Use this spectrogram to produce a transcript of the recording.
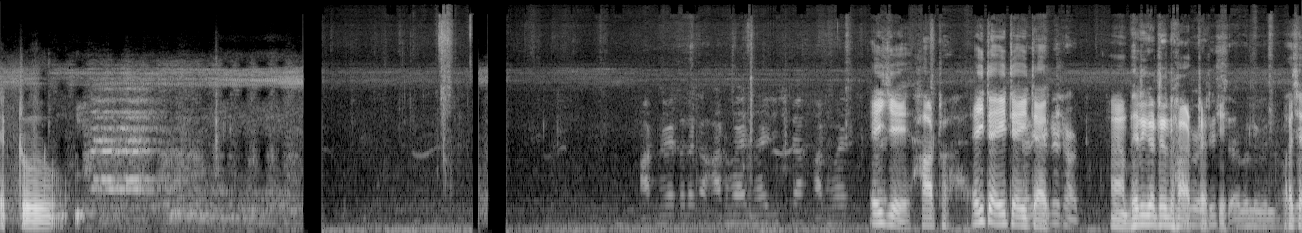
একটু এই যে হাট এইটা এইটা এইটা হ্যাঁ ভেরিগেটেড হাট আর কি। আচ্ছা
